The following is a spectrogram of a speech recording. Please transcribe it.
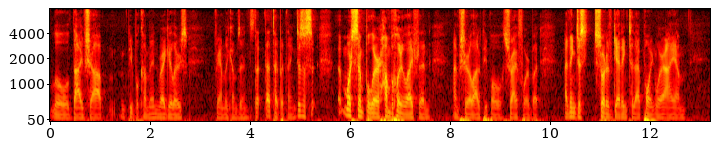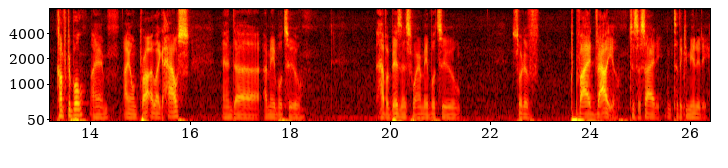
little dive shop. People come in regulars family comes in that, that type of thing just a, a more simpler humbler life than I'm sure a lot of people strive for. But I think just sort of getting to that point where I am comfortable. I am I own pro- like a house, and uh, I'm able to have a business where I'm able to sort of provide value to society and to the community.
